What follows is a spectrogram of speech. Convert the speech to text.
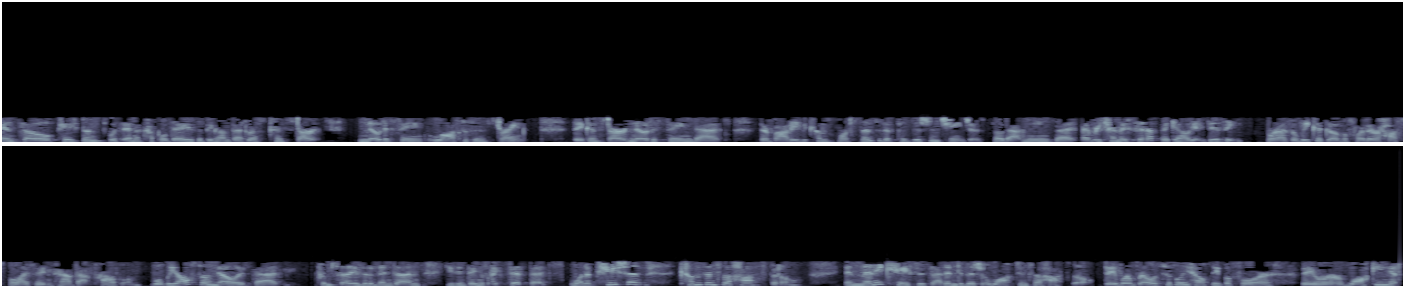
And so patients within a couple of days of being on bed rest can start noticing losses in strength. They can start noticing that their body becomes more sensitive to position changes. So that means that every time they sit up, they can all get dizzy. Whereas a week ago, before they were hospitalized, they didn't have that problem. What we also know is that from studies that have been done using things like Fitbits, when a patient comes into the hospital in many cases, that individual walked into the hospital. They were relatively healthy before. They were walking at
